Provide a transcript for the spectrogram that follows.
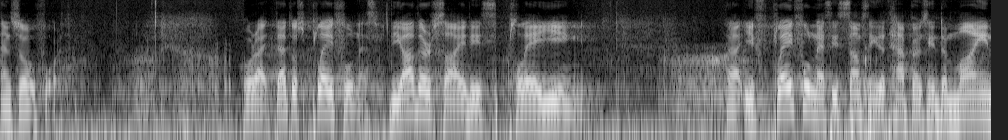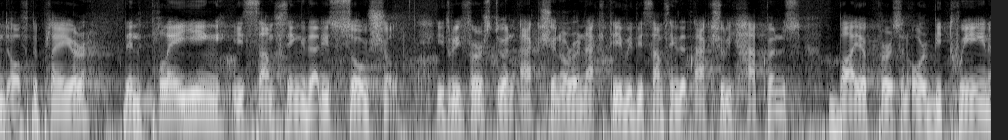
and so forth. All right, that was playfulness. The other side is playing. Uh, if playfulness is something that happens in the mind of the player, then playing is something that is social. It refers to an action or an activity, something that actually happens by a person or between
